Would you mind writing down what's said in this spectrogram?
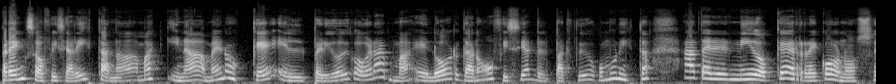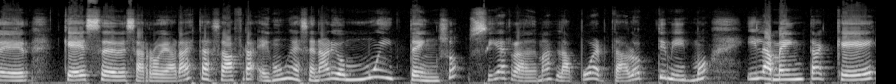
prensa oficialista, nada más y nada menos que el periódico Gramma, el órgano oficial del Partido Comunista, ha tenido que reconocer que se desarrollará esta zafra en un escenario muy tenso, cierra además la puerta al optimismo y lamenta que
